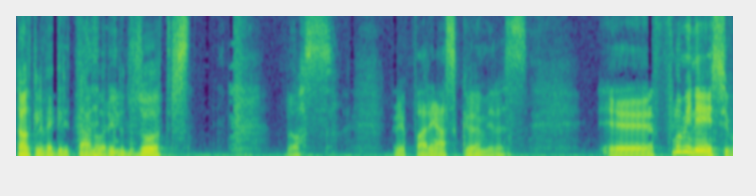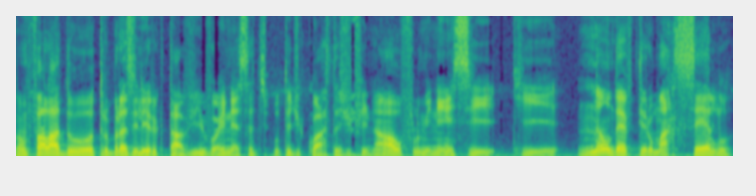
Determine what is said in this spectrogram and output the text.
Tanto que ele vai gritar na orelha dos outros? Nossa, preparem as câmeras. É, Fluminense, vamos falar do outro brasileiro que está vivo aí nessa disputa de quartas de final. Fluminense que não deve ter o Marcelo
